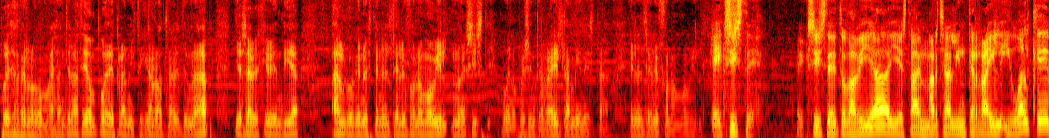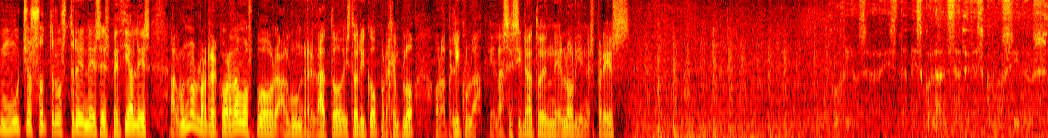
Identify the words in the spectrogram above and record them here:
puedes hacerlo con más antelación, puedes planificarlo a través de una app. Ya sabes que hoy en día algo que no esté en el teléfono móvil no existe. Bueno, pues Interrail también está en el teléfono móvil. Existe. Existe todavía y está en marcha el Interrail, igual que muchos otros trenes especiales. Algunos los recordamos por algún relato histórico, por ejemplo, o la película, El asesinato en el Orient Express. Curiosa esta mezcolanza de desconocidos,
